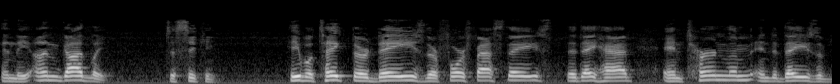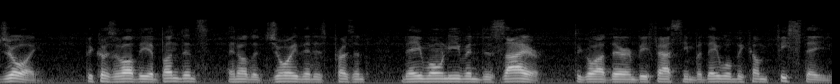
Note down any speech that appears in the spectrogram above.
and the ungodly to seeking. He will take their days, their four fast days that they had, and turn them into days of joy because of all the abundance and all the joy that is present. They won't even desire to go out there and be fasting, but they will become feast days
